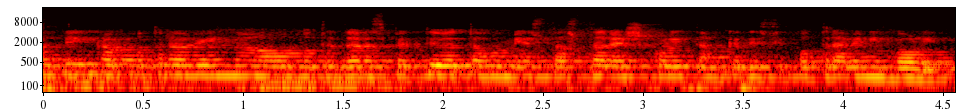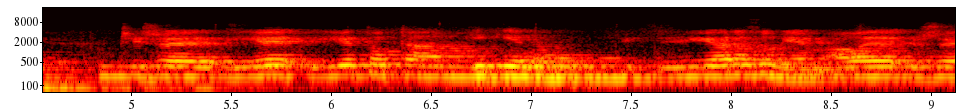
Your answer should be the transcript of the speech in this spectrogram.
Sa týka potravín, alebo teda respektíve toho miesta starej školy, tam kedysi potraviny boli. Mm. Čiže je, je to tam... Hygiena. Ja rozumiem, ale že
